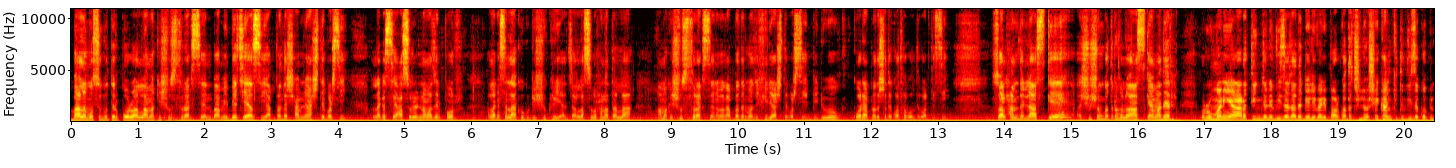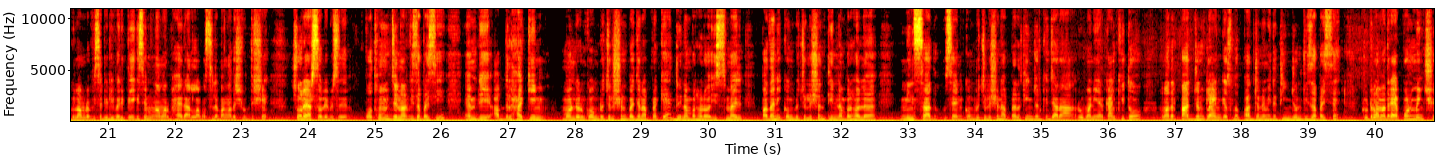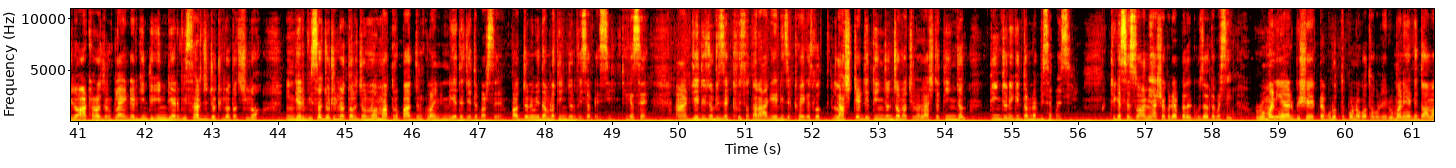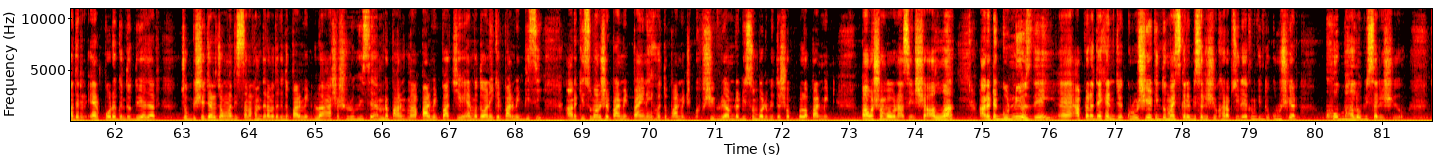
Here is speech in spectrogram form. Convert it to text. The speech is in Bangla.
বালা মুসিবতের পরও আল্লাহ আমাকে সুস্থ রাখছেন বা আমি বেঁচে আছি, আপনাদের সামনে আসতে পারছি। আল্লাহ কাছে আসরের নামাজের পর আল্লাহ কাছে লাখো কোটি শুক্রিয়া যে আল্লাহ সুবাহানা তাল্লাহ আমাকে সুস্থ রাখছেন এবং আপনাদের মাঝে ফিরে আসতে পারছি। ভিডিও করে আপনাদের সাথে কথা বলতে পারতেছি। সো আলহামদুলিল্লাহ আজকে সুসংবাদটা হলো, আজকে আমাদের রোমানিয়ার আরও তিনজনের ভিসা যাদের ডেলিভারি পাওয়ার কথা ছিল, সেই কাঙ্ক্ষিত ভিসা কপিগুলো আমরা ভিসা ডেলিভারি পেয়ে গেছি এবং আমার ভাইয়ের আল্লাহ আসলে বাংলাদেশের উদ্দেশ্যে চলে আসছে প্রথম জেনার ভিসা পাইছি এমডি আব্দুল হাকিম মন্ডল কংগ্রেচুলেশন পাইছেন আপনাকে। দুই নম্বর হলো ইসমাইল পাদানি কংগ্রেচুলেশন তিন নম্বর হলো মিনসাদ হোসেন। কংগ্রেচুলেশন আপনারা তিনজনকে, যারা রোমানিয়ার কাঙ্ক্ষিত আমাদের পাঁচজন ক্লায়েন্ট গেছিল, পাঁচজনের মধ্যে তিনজন ভিসা পাইছে। টোটাল আমাদের অ্যাপয়েন্টমেন্ট ছিল আঠারো জন ক্লায়েন্টের কিন্তু ইন্ডিয়ার ভিসার যে জটিলতা ছিল ইন্ডিয়ার ভিসা জটিলতার জন্য মাত্র পাঁচজন ক্লায়েন্ট ইন্ডিয়াতে যেতে পারছে। পাঁচজনের মধ্যে আমরা তিনজন ভিসা পেয়েছি ঠিক আছে? আর যে দুজন রিজেক্ট হয়েছে, তার আগে রিজেক্ট হয়ে গেছিল। লাস্টের যে তিনজন জমা ছিল লাস্টে তিনজন, তিনজনই কিন্তু আমরা ভিসা পাইছি। ঠিক আছে? সো আমি আশা করি আপনাদেরকে বুঝাতে পারছি। রোমানিয়ার বিষয়ে একটা গুরুত্বপূর্ণ কথা বলি। রোমানিয়া কিন্তু আমাদের এরপরে কিন্তু দুই হাজার চব্বিশে যারা জমা দিচ্ছেন আলহামদুলিল্লাহ আমাদের কিন্তু পারমিটগুলো আসা শুরু হয়েছে। আমরা পারমিট পাচ্ছি, এর মধ্যে অনেকের পারমিট দিছি। আর কিছু মানুষের পারমিট পাই নাই, হয়তো পারমিট খুব শীঘ্রই আমরা ডিসেম্বরের ভিতরে সবগুলো পারমিট পাওয়ার সম্ভাবনা আছে, ইনশাআল্লাহ। আর একটা গুড নিউজ দেই আপনারা দেখেন যে ক্রুশিয়ার কিন্তু মাঝখানে বিচার ইস্যু খারাপ ছিল। এখন কিন্তু ক্রুশিয়ার খুব ভালো বিচার ইস্যু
